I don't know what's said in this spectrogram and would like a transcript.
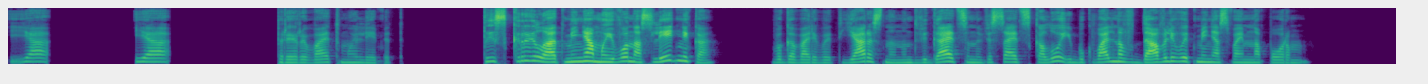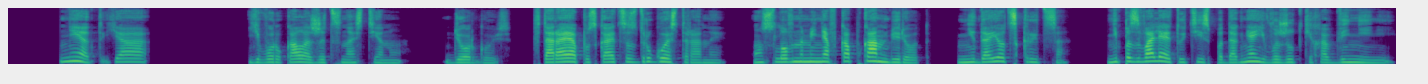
«Я... я...» — прерывает мой лепет. «Ты скрыла от меня моего наследника?» выговаривает яростно, надвигается, нависает скалой и буквально вдавливает меня своим напором. «Нет, я...» Его рука ложится на стену. Дергаюсь. Вторая опускается с другой стороны. Он словно меня в капкан берет. Не дает скрыться. Не позволяет уйти из-под огня его жутких обвинений.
